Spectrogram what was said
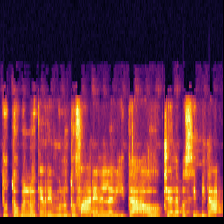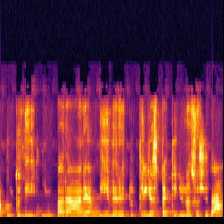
tutto quello che avrei voluto fare nella vita, cioè la possibilità appunto di imparare a vivere tutti gli aspetti di una società.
